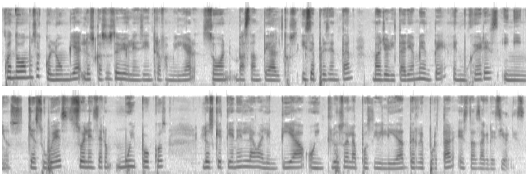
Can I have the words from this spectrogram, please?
Cuando vamos a Colombia, los casos de violencia intrafamiliar son bastante altos y se presentan mayoritariamente en mujeres y niños, que a su vez suelen ser muy pocos los que tienen la valentía o incluso la posibilidad de reportar estas agresiones.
